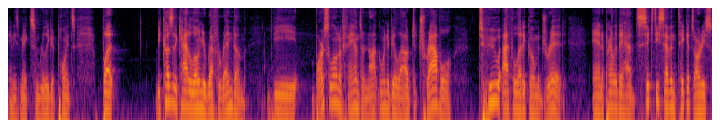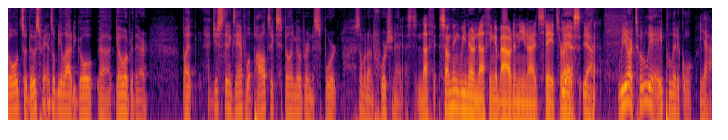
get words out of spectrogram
and he's making some really good points. But because of the Catalonia referendum, the Barcelona fans are not going to be allowed to travel to Atletico Madrid. And apparently they had 67 tickets already sold, so those fans will be allowed to go uh, go over there. But just an example of politics spilling over into sport, somewhat unfortunate. Yes, nothing. Something we know nothing about in the United States, right? Yes, yeah. we are totally apolitical. Yeah.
